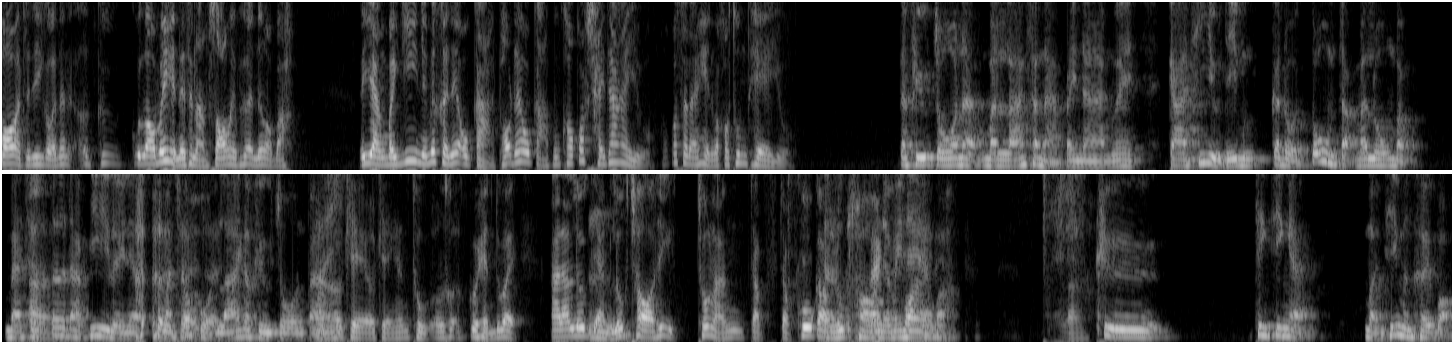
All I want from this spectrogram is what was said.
ฟอร์มอาจจะดีกว่านั้นเออคือกูเราไม่เห็นในสนามซ้อมไงเพื่อนนึกออกปะหรืออย่างไบยี่เนี่ยไม่เคยได้โอกาสพอได้โอกาสปุ๊บเขาก็ใช้ได้อยู่เขาก็แสดงให้เห็นว่าเขาทุ่มเทอยู่ แต่ฟิลโจนอะมันร้างสนามไปนานเว้ยการที่อยู่ดีมึงกระโดดตุ้มจับมาลงแบบแมนเชสเตอร์ดาร์บี้เลยเนี่ย มันก็ใช่โหดร้ายกับฟิลโจนไปอ่าโอเค โอเคงั้นถูกเออกูเห็นด้วยอะแล้วลุคอย่างลุคชอว์ที่ช่วงหลังจับจับคู่กับแต่ลุคชอว์เนี่ยไม่แน่ว่ะเหรอคือจริง ๆ อะ เหมือนที่มึงเคยบอก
